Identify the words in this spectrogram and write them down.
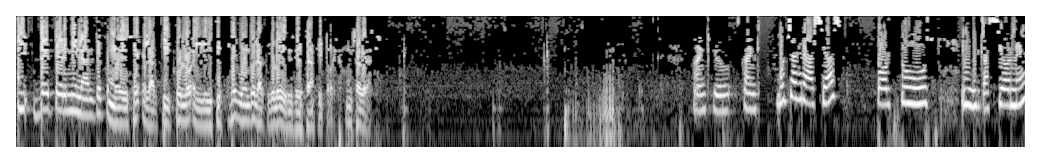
y determinante, como dice el artículo, el inciso segundo del artículo 16 transitorio. Muchas gracias. Muchas gracias por sus indicaciones.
